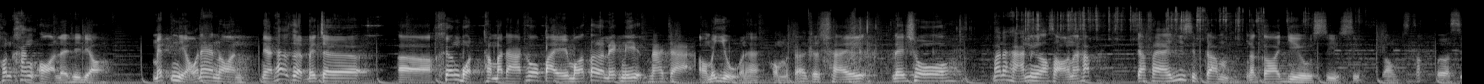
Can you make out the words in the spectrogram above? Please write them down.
ค่อนข้างอ่อนเลยทีเดียว เม็ดเหนียวแน่นอนเนี่ยถ้าเกิดไปเจอเออเครื่องบดธรรมดาทั่วไปมอเตอร์เล็กนี้น่าจะเอาไม่อยู่นะฮะผมก็จะใช้เลโชมาตรฐาน1ต่อ2นะครับ กาแฟ 20 กรัม แล้วก็ยิว 40 ลองสักเบอร์ 14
